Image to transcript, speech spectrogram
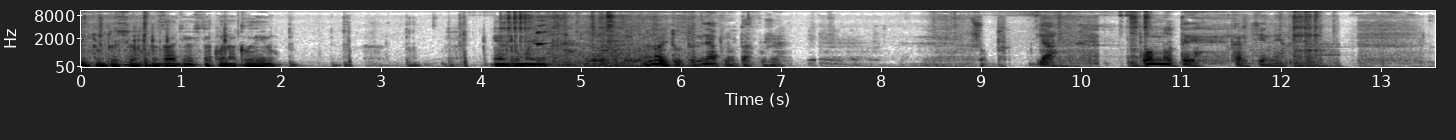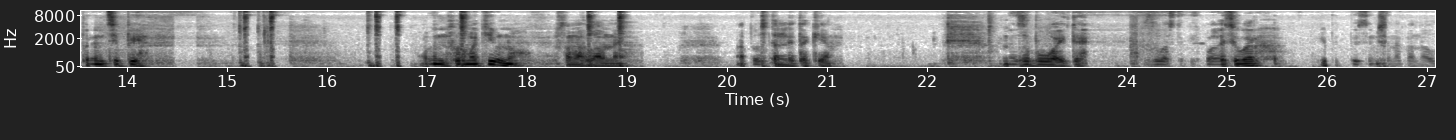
І тут ось ззаді ось таку наклеїв. Я думаю, зрозуміло. Ну і тут ляпнув так уже. Щоб для повноти картини. В принципі, інформативно, саме головне, а то остальне таке. Не забувайте з вас таких палець вверх і підписуємося на канал.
